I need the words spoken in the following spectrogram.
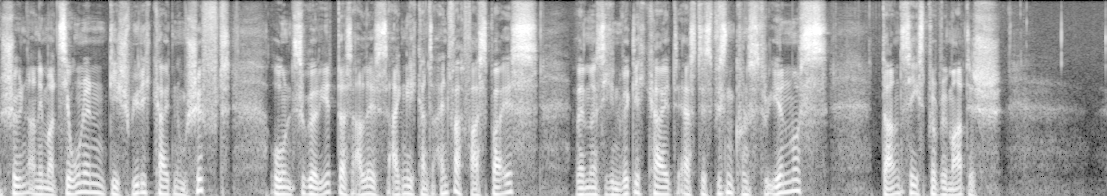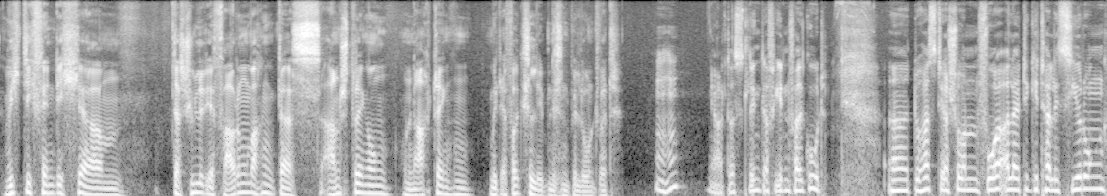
schönen Animationen die Schwierigkeiten umschifft und suggeriert, dass alles eigentlich ganz einfach fassbar ist, wenn man sich in Wirklichkeit erst das Wissen konstruieren muss, dann sehe ich es problematisch. Wichtig fände ich, ähm, dass Schüler die Erfahrung machen, dass Anstrengung und Nachdenken mit Erfolgserlebnissen belohnt wird. Mhm. Ja, das klingt auf jeden Fall gut. Äh, du hast ja schon vor aller Digitalisierung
